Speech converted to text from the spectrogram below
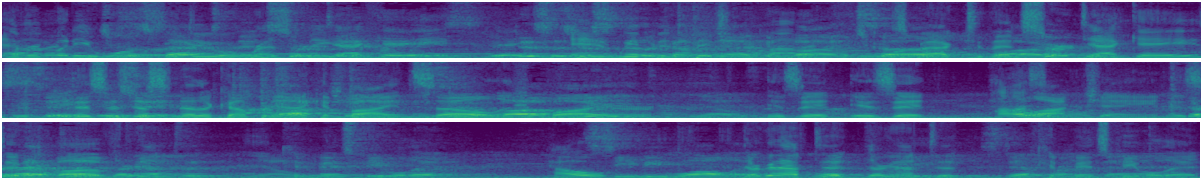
Everybody wants to do a resume differently. If this is And we've been bitching about buy it and for back to and the acquire. Decades. This is just another company I can buy and sell and acquire. the, you know, Is it is it Possible. Blockchain? Is they're it gonna above They're the going to have you to know? convince people that How- CV wallet. they're gonna have to- Web3 they're gonna have to convince people that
